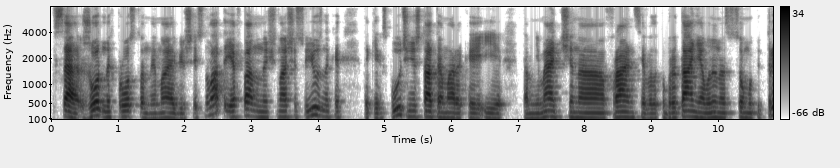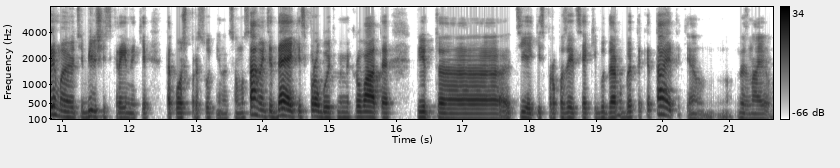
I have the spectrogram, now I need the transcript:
Все, жодних просто не має більше існувати. Я впевнений, що наші союзники, такі як Сполучені Штати Америки і там Німеччина, Франція, Великобританія, вони нас в цьому підтримують. І більшість країн, які також присутні на цьому саміті, деякі спробують мімікрувати під е, ті якісь пропозиції, які буде робити Китай. Таке ну, не знаю,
